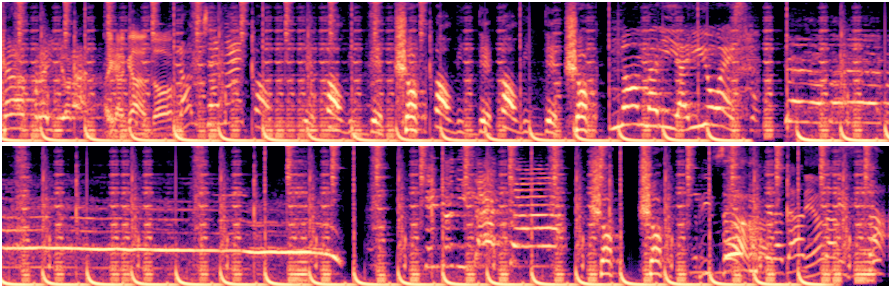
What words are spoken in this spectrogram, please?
Capra ignorante. Hai cagato? Non ce n'è Covid. Covid. Shock. Covid. Covid. Shock. No Maria, io esco. Che di gatta! Shock, shock. Risata. Neanche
